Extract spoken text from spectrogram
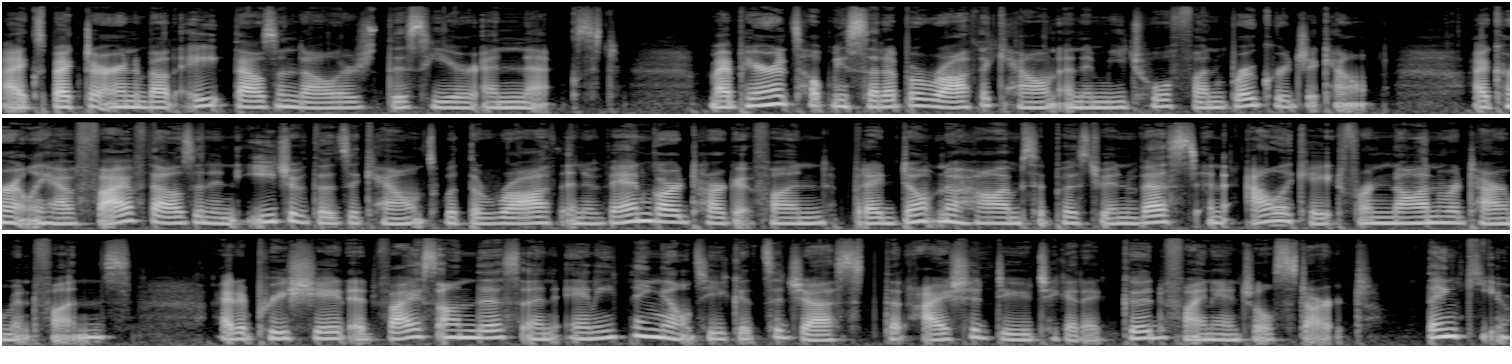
I expect to earn about $8,000 this year and next. My parents helped me set up a Roth account and a mutual fund brokerage account. I currently have 5000 in each of those accounts with the Roth and a Vanguard target fund, but I don't know how I'm supposed to invest and allocate for non-retirement funds. I'd appreciate advice on this and anything else you could suggest that I should do to get a good financial start. Thank you.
